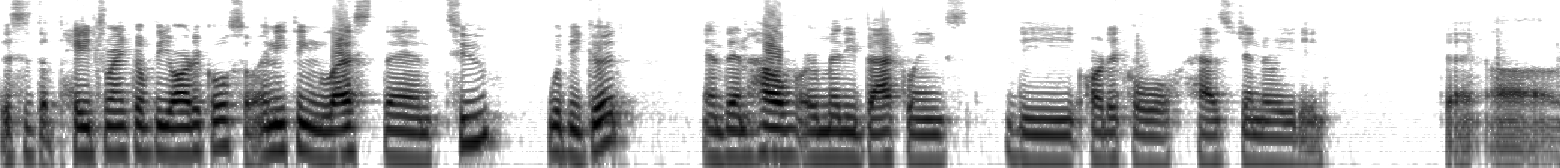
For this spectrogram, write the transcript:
This is the page rank of the article, so anything less than two would be good, and then however many backlinks the article has generated. Okay, uh,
